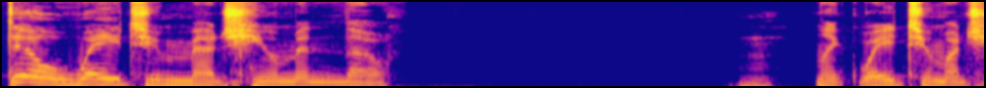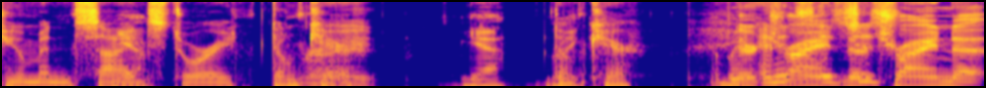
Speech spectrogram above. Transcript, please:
Still way too much human though. Hmm. Like way too much human side Yeah. story. Don't care. Yeah. Don't Like, care. They're And it's- trying. it's they're just- trying to.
